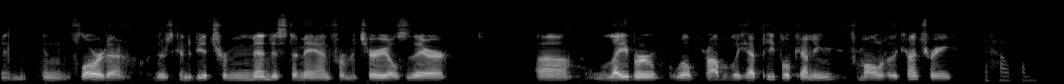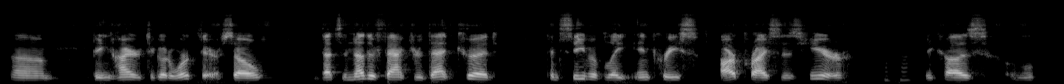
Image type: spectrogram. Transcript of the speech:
in in Florida, there's going to be a tremendous demand for materials there. Uh, labor will probably have people coming from all over the country to help them. um, being hired to go to work there. So that's another factor that could conceivably increase our prices here Mhm. because l-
